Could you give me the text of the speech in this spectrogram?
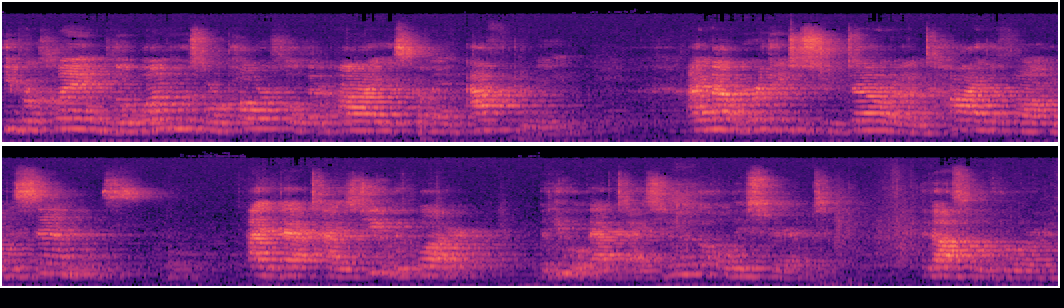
He proclaimed, The one who is more powerful than I is coming after me. I am not worthy to stoop down and untie the thong of his sandals. I have baptized you with water, but he will baptize you with the Holy Spirit. The Gospel of the Lord.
